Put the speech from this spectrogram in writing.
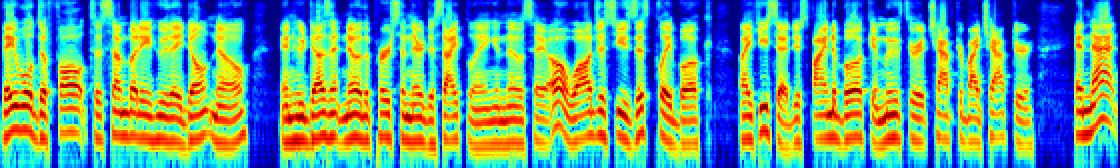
they will default to somebody who they don't know and who doesn't know the person they're discipling. And they'll say, oh, well, I'll just use this playbook. Like you said, just find a book and move through it chapter by chapter. And that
